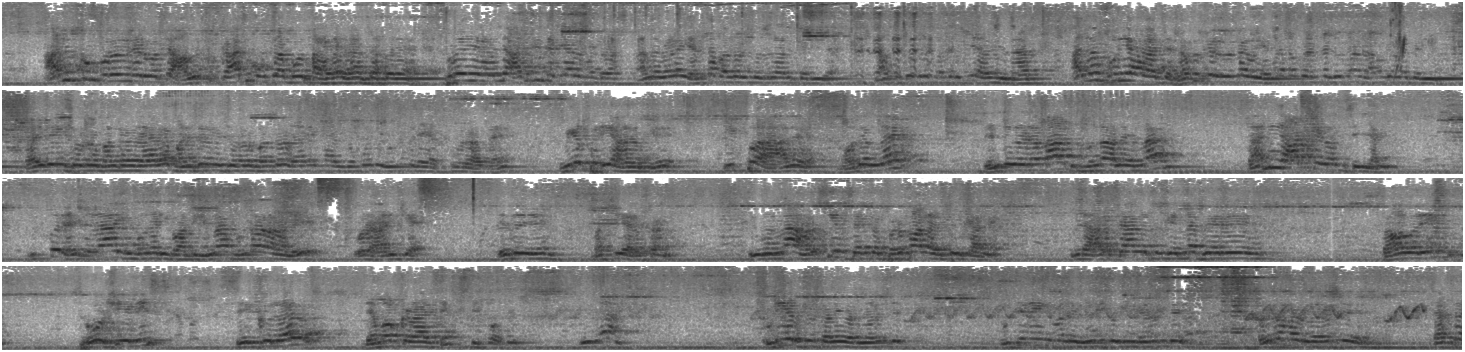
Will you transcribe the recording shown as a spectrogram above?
அதுக்கும் புரோகிதர் வந்து அவருக்கு காசு கொடுத்தா போதும் அவ்வளவுதான் தவிர புரோகிதர் வந்து அதுக்கும் கல்யாணம் பண்றான். அந்த வேலை எந்த மந்திரம் சொல்றாரு தெரியல. நம்ம மந்திரத்தை அவர் சொல்றாரு அதெல்லாம் புரியாத நமக்கு வந்து அவர் எந்த மந்திரம் சொல்றாரு நமக்கு தெரியும். கழுதைக்கு சொல்ற மந்திரம் வேற மனுஷனுக்கு சொல்ற மந்திரம் வேற இருக்கும்போது ஒண்ணும் கிடையாது. கூறாம மிகப்பெரிய அளவுக்கு இப்ப அது முதல்ல ரெண்டு வருடமா அதுக்கு முன்னால எல்லாம் தனி ஆட்சேபம் வந்து செஞ்சாங்க இப்ப ரெண்டு நாளைக்கு முன்னாடி பாத்தீங்கன்னா முந்தா நாள் ஒரு அறிக்கை. எது? மத்திய அரசாங்கம். இவங்கெல்லாம் அரசியல் சட்ட பெரும்பாலும் எடுத்திருக்காங்க. இந்த அரசாங்கத்துக்கு என்ன பேரு? Sovereign socialist secular democratic republic. இதுதான் குடியரசுத் தலைவர்ல இருந்து உச்சநீதிமன்ற நீதிபதியிலிருந்து பிரதமர்ல இருந்து சட்ட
